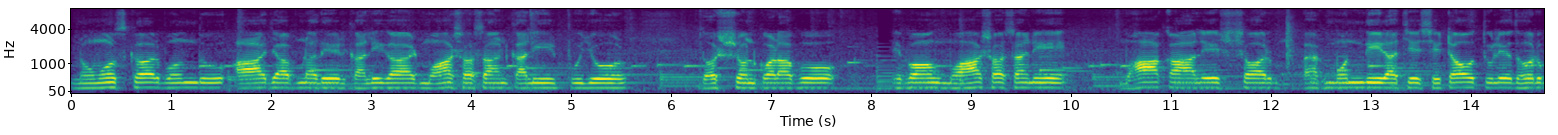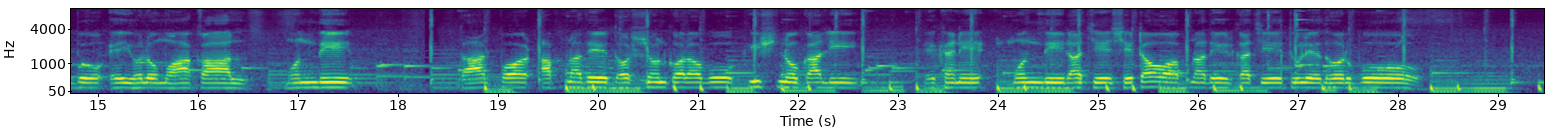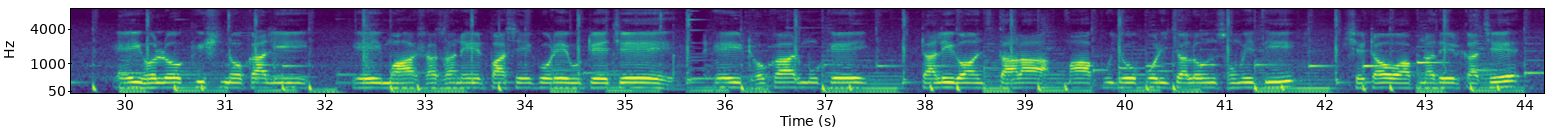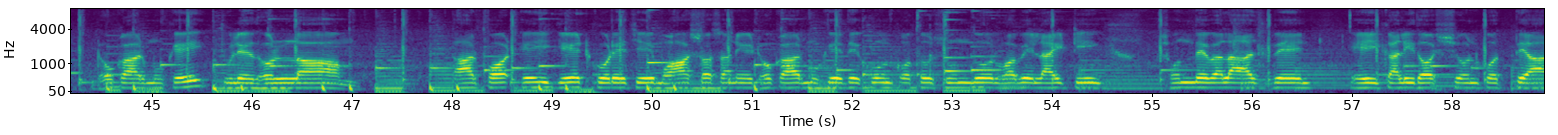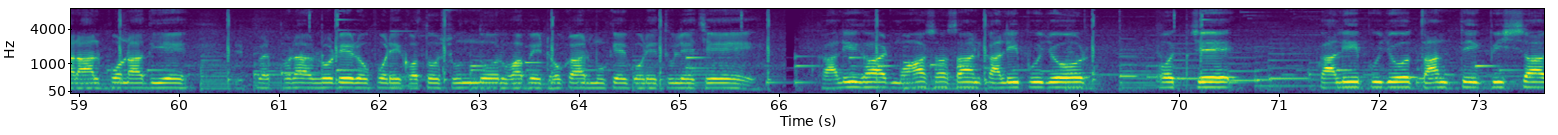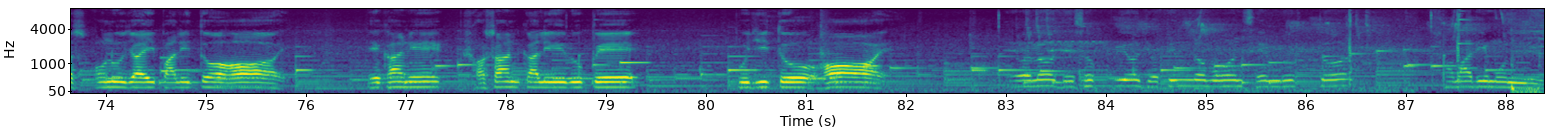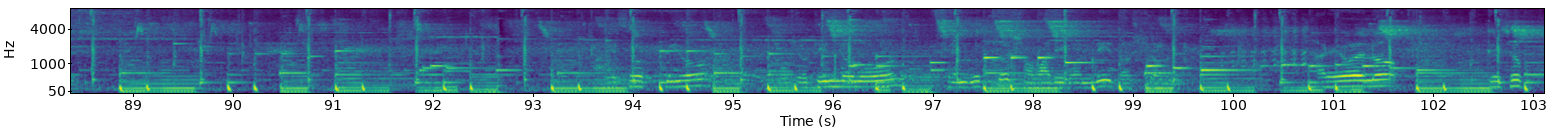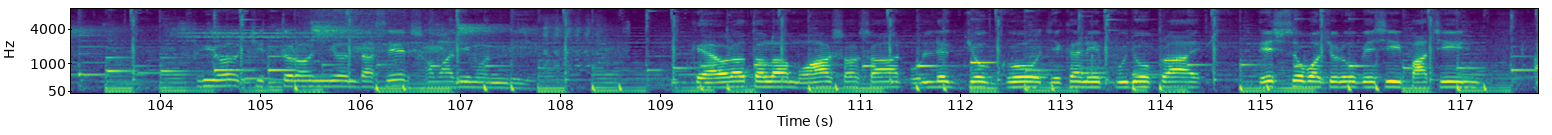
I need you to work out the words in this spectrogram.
নমস্কার বন্ধু, আজ আপনাদের কালীঘাট মহাশ্মশান কালীর পুজোর দর্শন করাবো এবং মহাশ্মশানে মহাকালেশ্বর এক মন্দির আছে, সেটাও তুলে ধরবো। এই হলো মহাকাল মন্দির। তারপর আপনাদের দর্শন করাবো কৃষ্ণকালী। এখানে মন্দির আছে, সেটাও আপনাদের কাছে তুলে ধরবো। এই হলো কৃষ্ণকালী। এই মহাশ্মশানের পাশে গড়ে উঠেছে। এই ঢোকার মুখেই টালিগঞ্জ তারা মা পুজো পরিচালন সমিতি, সেটাও আপনাদের কাছে ঢোকার মুখেই তুলে ধরলাম। তারপর এই গেট করেছে মহাশ্মশানে ঢোকার মুখে। দেখুন কত সুন্দরভাবে লাইটিং। সন্ধেবেলা আসবেন। এই কালী দর্শন করতে আর আলপনা দিয়ে রোডের ওপরে কত সুন্দরভাবে ঢোকার মুখে গড়ে তুলেছে। কালীঘাট মহাশ্মশান কালী পুজোর হচ্ছে কালী পুজো তান্ত্রিক বিশ্বাস অনুযায়ী পালিত হয়। এখানে শ্মশান কালী রূপে পূজিত হয়। হলো দেশপ্রিয় যতীন্দ্রমোহন সেনগুপ্তর সমাধি মন্দির। দেশপ্রিয় যতীন্দ্রমোহন সেনগুপ্ত সমাধি মন্দির দর্শন। আর এ হলো দেশপ্রিয় চিত্তরঞ্জন দাসের সমাধি মন্দির। কেওড়াতলা মহাশ্মশান উল্লেখযোগ্য, যেখানে পুজো প্রায় দেড়শো বছরও বেশি প্রাচীন।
